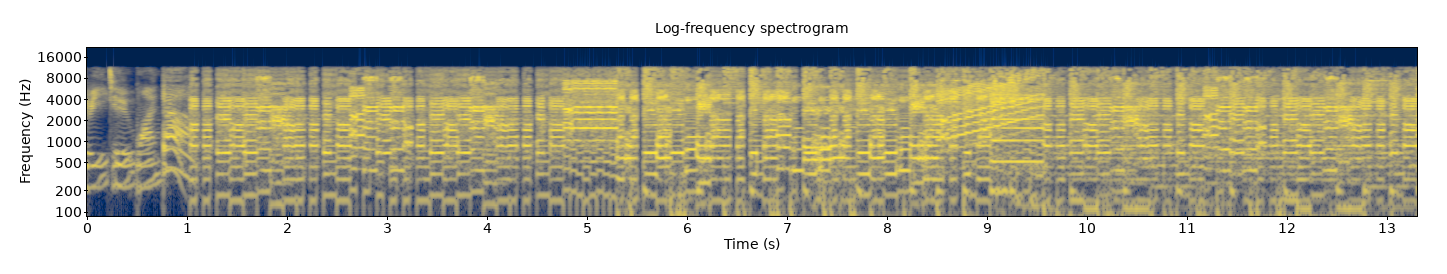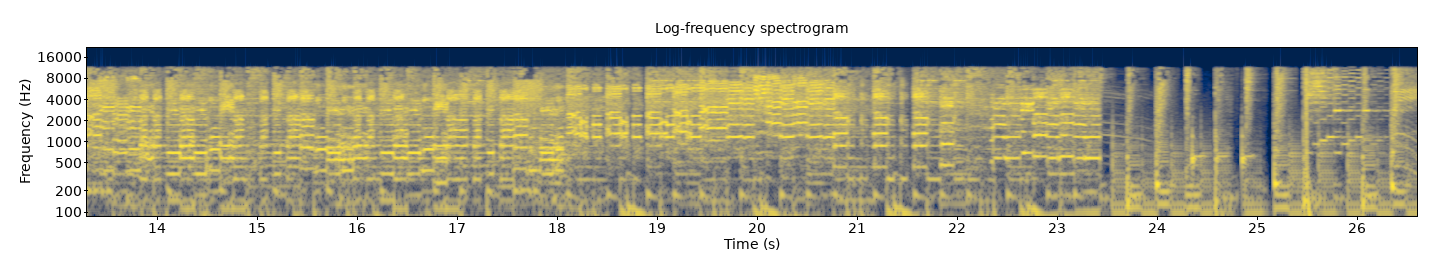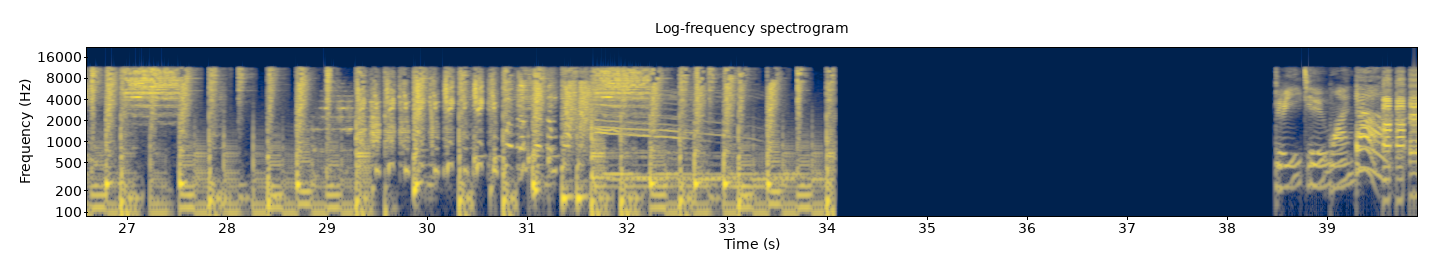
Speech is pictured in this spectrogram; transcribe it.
Three, two, one, go! Three, two, one, go!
